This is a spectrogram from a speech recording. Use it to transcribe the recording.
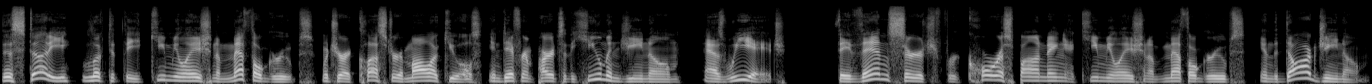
This study looked at the accumulation of methyl groups, which are a cluster of molecules in different parts of the human genome as we age. They then searched for corresponding accumulation of methyl groups in the dog genome.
